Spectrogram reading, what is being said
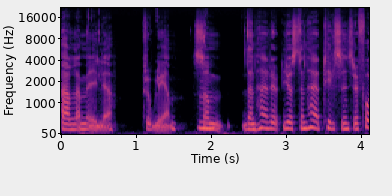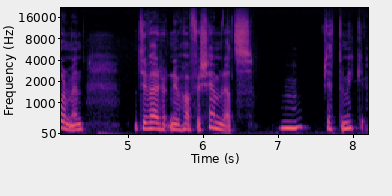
alla möjliga problem. Som mm. den här, just den här tillsynsreformen tyvärr nu har försämrats mm. jättemycket.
